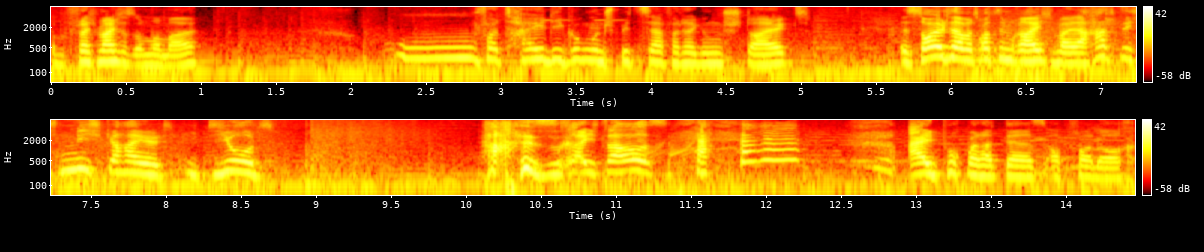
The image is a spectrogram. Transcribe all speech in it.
Aber vielleicht mache ich das irgendwann mal. Uh, Verteidigung und Spezialverteidigung steigt. Es sollte aber trotzdem reichen, weil er hat sich nicht geheilt. Idiot. Ha, es reicht aus. Ein Pokémon hat der das Opfer noch.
